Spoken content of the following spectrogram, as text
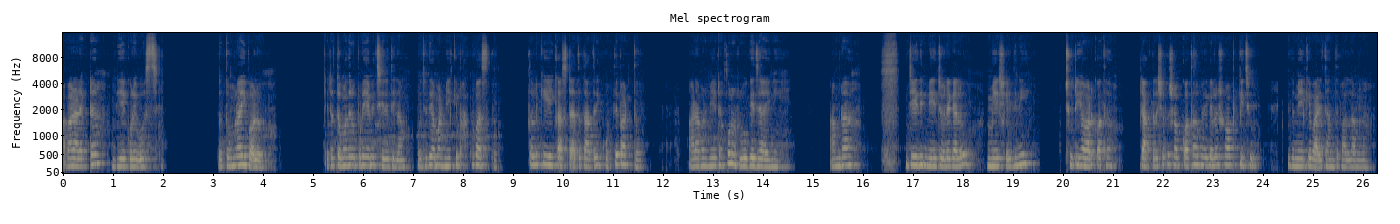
আবার আরেকটা বিয়ে করে বসছে। তো তোমরাই বলো, এটা তোমাদের উপরেই আমি ছেড়ে দিলাম। ও যদি আমার মেয়েকে ভালোবাসতো, তাহলে কি এই কাজটা এত তাড়াতাড়ি করতে পারতো? আর আমার মেয়েটা কোনো রোগে যায়নি। আমরা যেই দিন মেয়ে চলে গেল, মেয়ে সেই দিনই ছুটি হওয়ার কথা। ডাক্তারের সাথে সব কথা হয়ে গেল, সব কিছু। কিন্তু মেয়েকে বাড়িতে আনতে পারলাম না।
